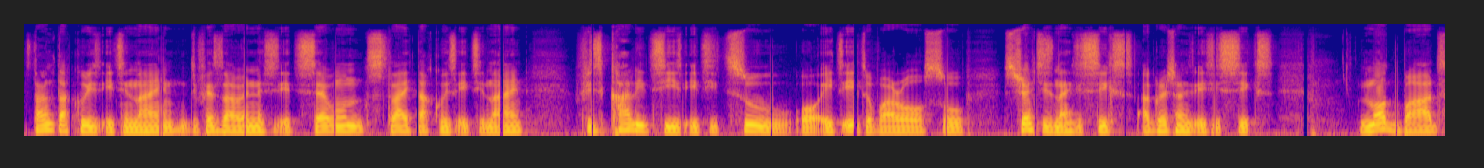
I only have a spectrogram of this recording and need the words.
starting tackle is 89 defensive awareness is 87 slide tackle is 89 physicality is 82 or 88 overall. So strength is 96 aggression is 86 not bad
